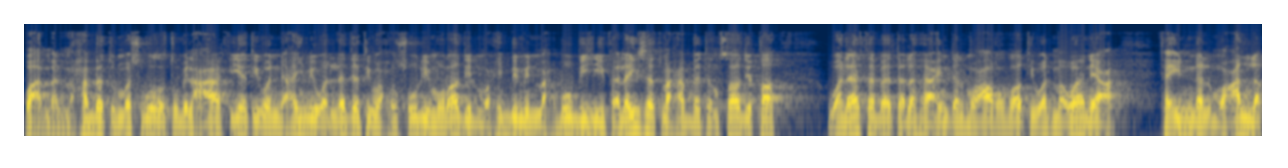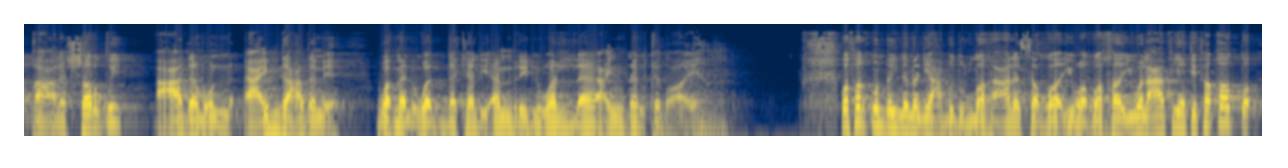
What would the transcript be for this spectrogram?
وأما المحبة المشروطة بالعافية والنعيم واللذة وحصول مراد المحب من محبوبه فليست محبة صادقة ولا ثبات لها عند المعارضات والموانع. فإن المعلق على الشرط عدم عند عدمه ومن ودك لأمر ولا عند انقضائه. وفرق بين من يعبد الله على السراء والرخاء والعافية فقط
